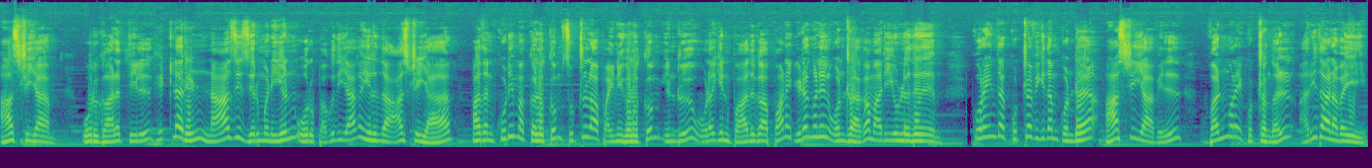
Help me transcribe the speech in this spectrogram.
ஆஸ்ட்ரியா ஒரு காலத்தில் ஹிட்லரின் நாசி ஜெர்மனியின் ஒரு பகுதியாக இருந்த ஆஸ்ட்ரியா அதன் குடிமக்களுக்கும் சுற்றுலா பயணிகளுக்கும் இன்று உலகின் பாதுகாப்பான இடங்களில் ஒன்றாக மாறியுள்ளது. குறைந்த குற்ற விகிதம் கொண்ட ஆஸ்ட்ரியாவில் வன்முறை குற்றங்கள் அரிதானவை.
